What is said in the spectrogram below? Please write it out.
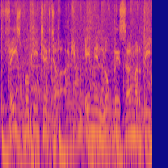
Facebook y TikTok. M. López San Martín.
